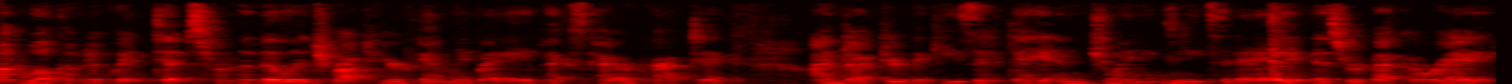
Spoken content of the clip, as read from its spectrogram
everyone, welcome to Quick Tips from the Village brought to your family by Apex Chiropractic. I'm Dr. Vicki Zifte and joining me today is Rebecca Ray.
